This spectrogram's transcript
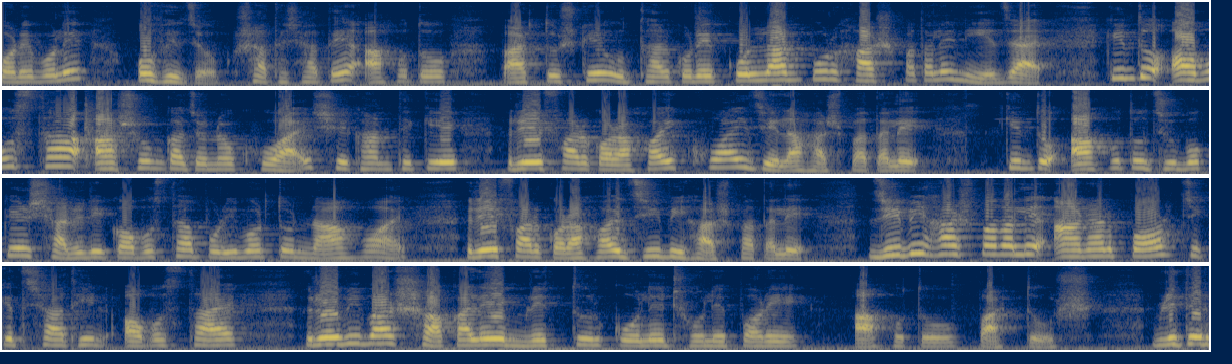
করে বলে অভিযোগ। সাথে সাথে আহত পার্তুষকে উদ্ধার করে কল্যাণপুর হাসপাতালে নিয়ে যায়। কিন্তু অবস্থা আশঙ্কাজনক হওয়ায় সেখান থেকে রেফার করা হয় খোয়াই জেলা হাসপাতালে। কিন্তু আহত যুবকের শারীরিক অবস্থা পরিবর্তন না হওয়ায় রেফার করা হয় জিবি হাসপাতালে। জিবি হাসপাতালে আনার পর চিকিৎসাধীন অবস্থায় রবিবার সকালে মৃত্যুর কোলে ঢলে পড়ে আহত পার্তুষ মৃতের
